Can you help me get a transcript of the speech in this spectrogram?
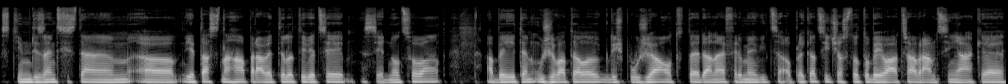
S tím design systémem eh, je ta snaha právě tyhle ty věci sjednocovat, aby ten uživatel, když používá od té dané firmy více aplikací, často to bývá třeba v rámci nějaké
